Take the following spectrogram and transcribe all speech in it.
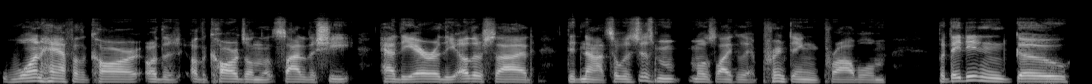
one half of the card or the or the cards on the side of the sheet had the error. The other side did not. So it was just m- most likely a printing problem. But they didn't go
